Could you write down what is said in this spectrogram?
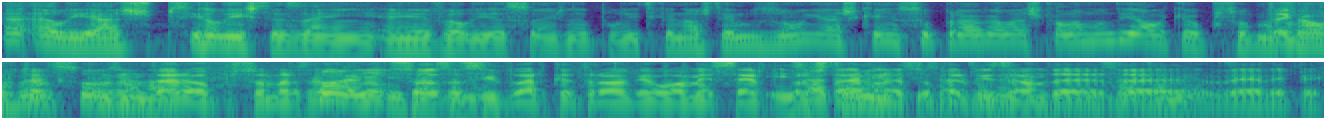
Aliás, especialistas em, em, avaliações na política, nós temos um e acho que é insuperável à escala mundial, que é o professor Marcelo Rebelo de Sousa. perguntar ao professor Marcelo Rebelo Sousa se Eduardo Catroga é o homem certo exatamente, para estar na supervisão da, da, da, EDP.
